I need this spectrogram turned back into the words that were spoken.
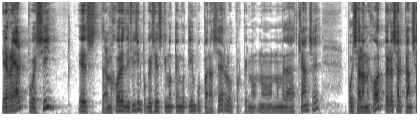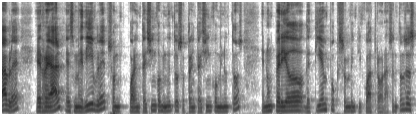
¿Es real? Pues sí, es, a lo mejor es difícil porque si es que no tengo tiempo para hacerlo, porque no, no, no me da chance, pues a lo mejor, pero es alcanzable, es real, es medible, son 45 minutos o 35 minutos en un periodo de tiempo que son 24 horas. Entonces,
